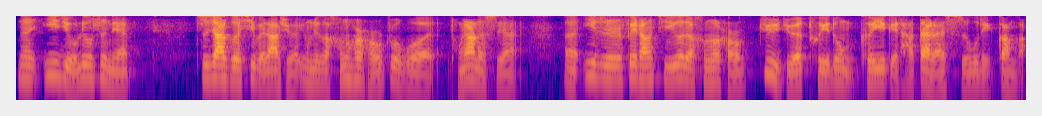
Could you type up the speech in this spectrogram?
那一九六四年，芝加哥西北大学用这个恒河猴做过同样的实验。呃，一只非常饥饿的恒河猴拒绝推动可以给它带来食物的杠杆，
